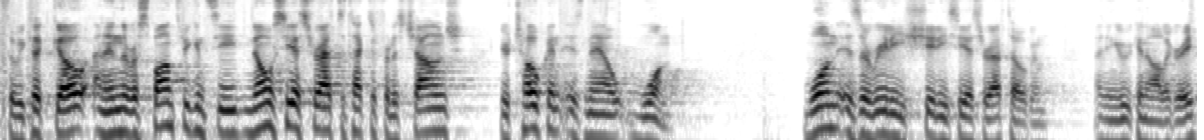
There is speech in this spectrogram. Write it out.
So we click go, and in the response we can see no CSRF detected for this challenge. Your token is now 1. 1 is a really shitty CSRF token. I think we can all agree.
